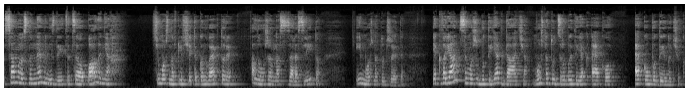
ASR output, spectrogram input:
саме основне, мені здається, це опалення. Ще можна включити конвектори, але вже в нас зараз літо, і можна тут жити. Як варіант, це може бути як дача, можна тут зробити як еко, еко-будиночок.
